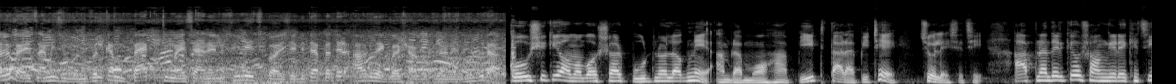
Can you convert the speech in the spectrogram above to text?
হ্যালো গাইস, আমি জীবন। Welcome back to my channel village boys এটিতে আপনাদের আরও একবার স্বাগত জানাই। বন্ধুরা, কৌশিকী অমাবস্যার পূর্ণ লগ্নে আমরা মহাপীঠ তারাপীঠে চলে এসেছি। আপনাদেরকেও সঙ্গে রেখেছি,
